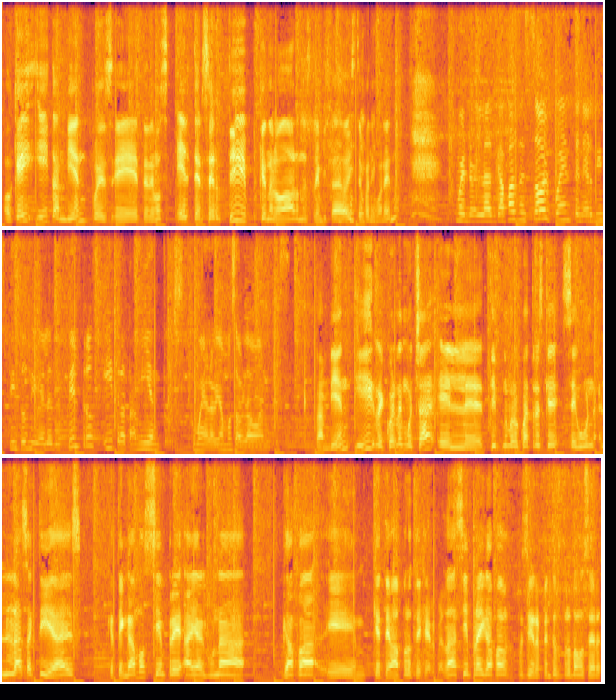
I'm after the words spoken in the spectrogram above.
Ok, y también pues eh, tenemos el tercer tip que nos lo va a dar nuestra invitada de hoy, Stephanie Moreno. Bueno, las gafas de sol pueden tener distintos niveles de filtros y tratamientos, como ya lo habíamos hablado antes. También, y recuerden mucha, el eh, tip número 4 es que según las actividades que tengamos, siempre hay alguna gafa eh, que te va a proteger, ¿verdad? Siempre hay gafa, pues si de repente nosotros vamos a hacer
